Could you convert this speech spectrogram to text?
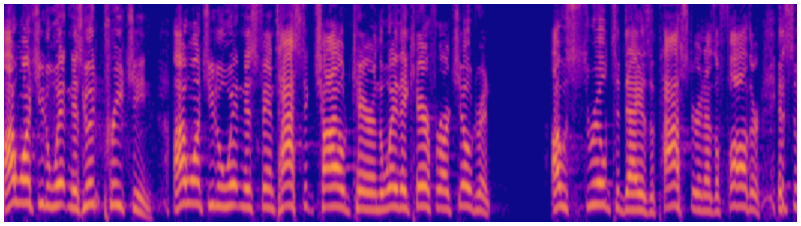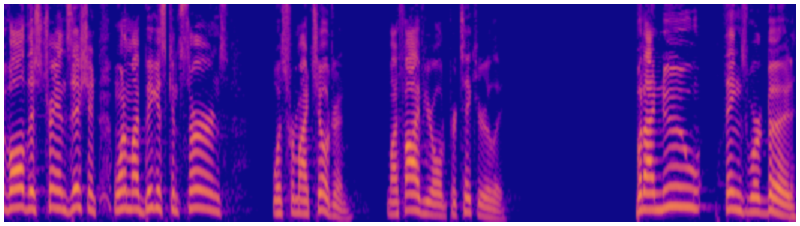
I want you to witness good preaching. I want you to witness fantastic child care and the way they care for our children. I was thrilled today as a pastor and as a father. In the midst of all this transition, one of my biggest concerns was for my children, my five year old particularly. But I knew things were good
